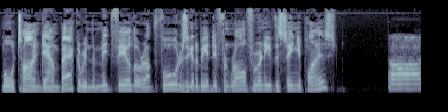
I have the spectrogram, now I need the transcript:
more time down back or in the midfield or up forward? Is it going to be a different role for any of the senior players? Uh,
